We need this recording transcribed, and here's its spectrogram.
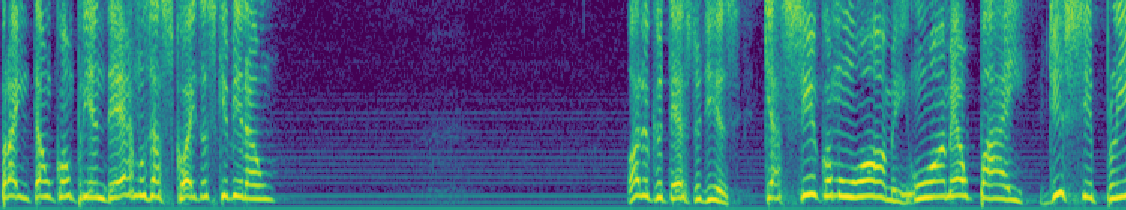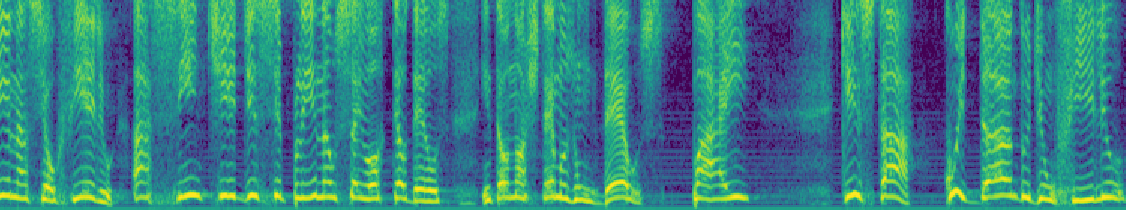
para então compreendermos as coisas que virão. Olha o que o texto diz: que assim como um homem, um homem é o pai, disciplina seu filho, assim te disciplina o Senhor teu Deus. Então nós temos um Deus, pai, que está cuidando de um filho,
